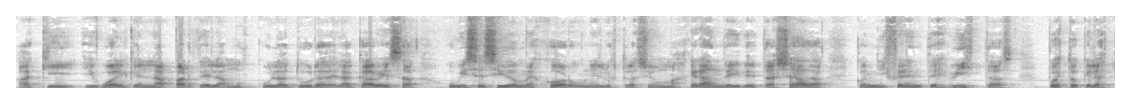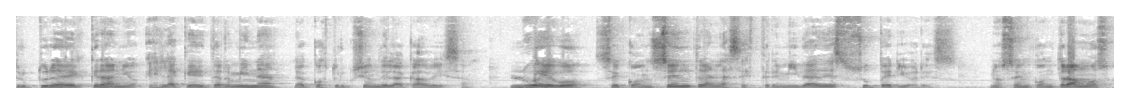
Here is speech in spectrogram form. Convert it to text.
Aquí, igual que en la parte de la musculatura de la cabeza, hubiese sido mejor una ilustración más grande y detallada, con diferentes vistas, puesto que la estructura del cráneo es la que determina la construcción de la cabeza. Luego se concentra en las extremidades superiores. Nos encontramos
